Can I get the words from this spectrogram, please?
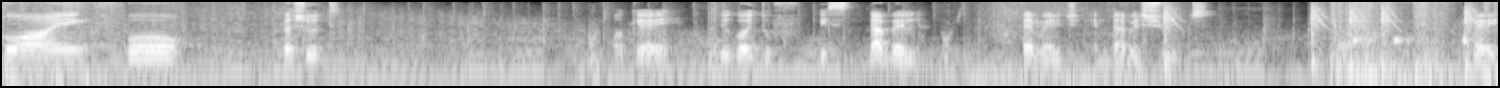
going for parachute. Okay, we're going to this double damage and double shoot. Okay.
